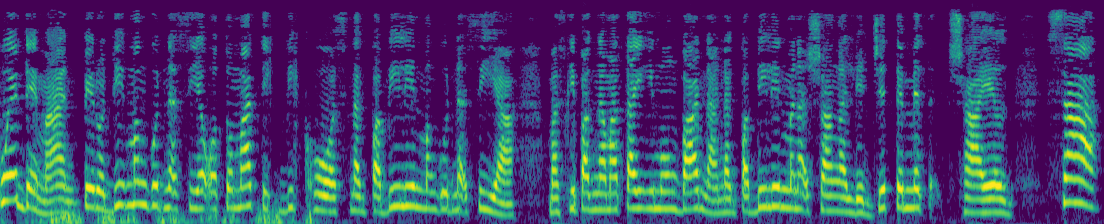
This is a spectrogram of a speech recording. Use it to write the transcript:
Pwede man, pero di manggod na siya automatic because nagpabilin manggod na siya, maski pag namatay imong bana, nagpabilin man na siya nga legitimate child sa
